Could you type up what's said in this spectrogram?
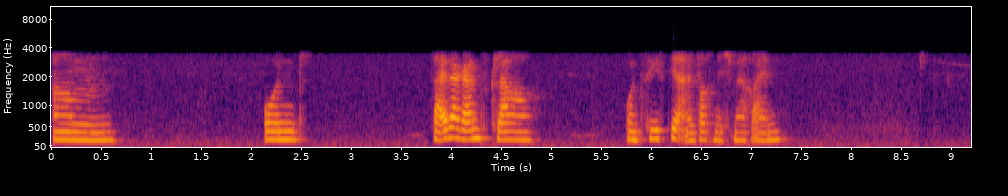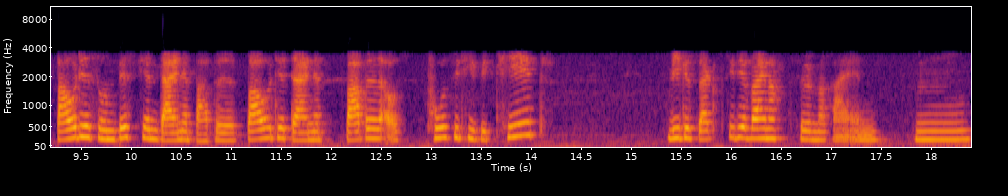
Ähm, und sei da ganz klar und ziehst dir einfach nicht mehr rein. Bau dir so ein bisschen deine Bubble. Bau dir deine Bubble aus Positivität. Wie gesagt, zieh dir Weihnachtsfilme rein. Hm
